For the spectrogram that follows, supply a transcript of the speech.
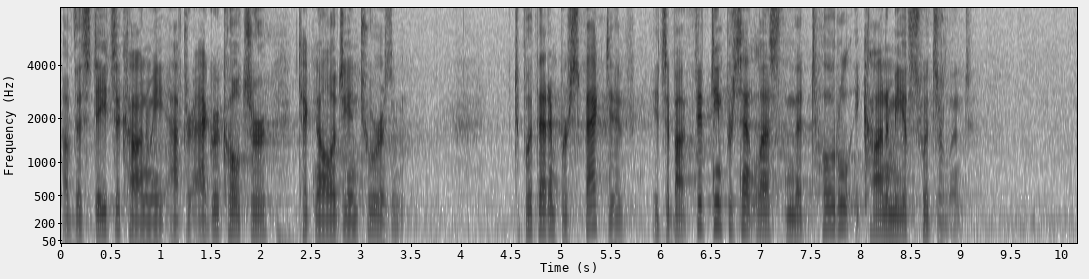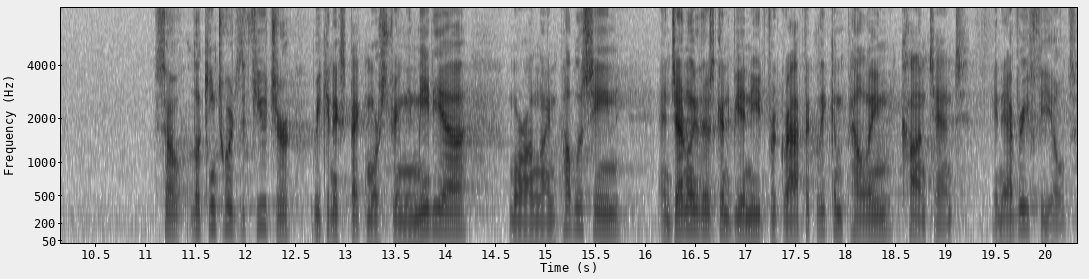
of the state's economy after agriculture, technology, and tourism. To put that in perspective, it's about 15% less than the total economy of Switzerland. So, looking towards the future, we can expect more streaming media, more online publishing, and generally there's going to be a need for graphically compelling content in every field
